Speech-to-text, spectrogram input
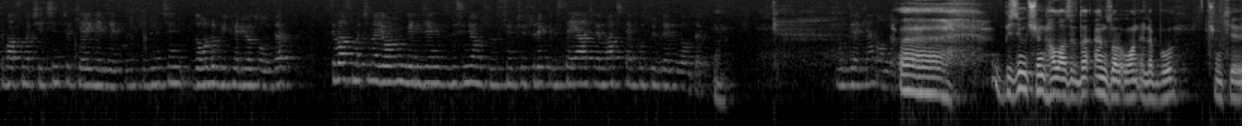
Sivas maçı için Türkiye'ye geleceksiniz. Sizin için zorlu bir periyot olacak. Sivas maçına yorgun geleceğinizi düşünüyor musunuz? Çünkü sürekli bir seyahat ve maç temposu üzerinde olacaksınız. Buradayken 14. Bizim üçün hal-hazırda ən zor olan elə bu. Çünki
